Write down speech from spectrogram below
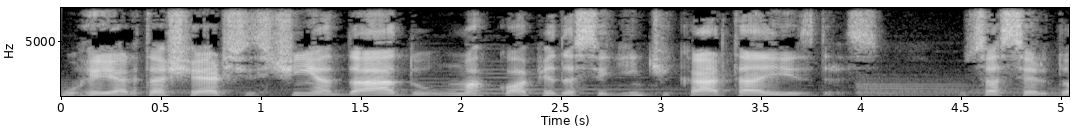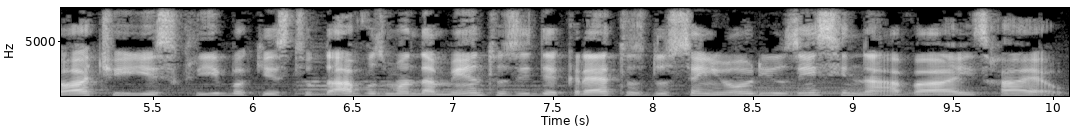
O rei Artaxerxes tinha dado uma cópia da seguinte carta a Esdras, o sacerdote e escriba que estudava os mandamentos e decretos do Senhor e os ensinava a Israel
